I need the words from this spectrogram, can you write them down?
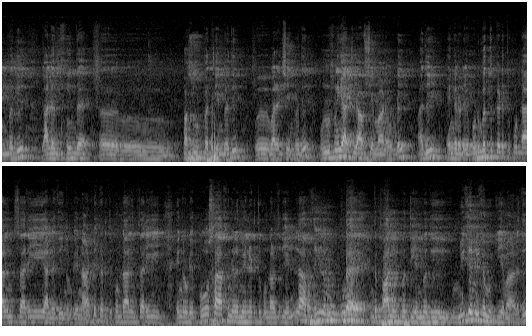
என்பது அல்லது இந்த பசு உற்பத்தி என்பது வளர்ச்சி என்பது உண்மையிலேயே அத்தியாவசியமான உண்டு அது எங்களுடைய குடும்பத்துக்கு எடுத்துக்கொண்டாலும் சரி அல்லது எங்களுடைய நாட்டுக்கு எடுத்துக்கொண்டாலும் சரி எங்களுடைய போசாக்கு நிலைமையில் எடுத்துக்கொண்டாலும் சரி எல்லா வகையிலும் கூட இந்த பால் உற்பத்தி என்பது மிக மிக முக்கியமானது.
